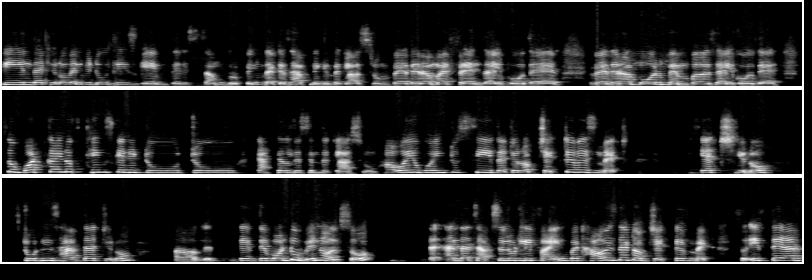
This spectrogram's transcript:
feel that you know when we do these games there is some grouping that is happening in the classroom where there are my friends i'll go there where there are more members i'll go there. So what kind of things can you do to tackle this in the classroom? How are you going to see that your objective is met yet you know students have that you know uh, they, they want to win also and that's absolutely fine but how is that objective met? So if they are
